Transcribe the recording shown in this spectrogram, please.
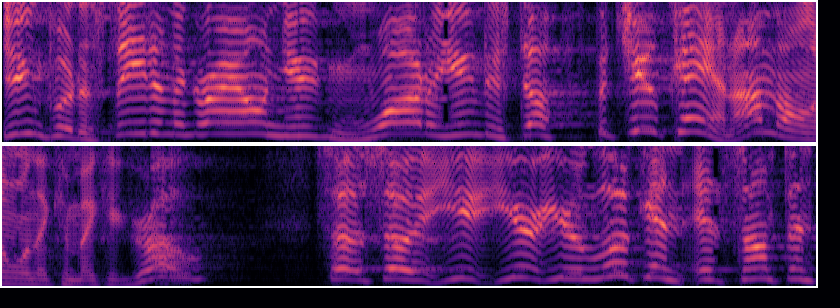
You can put a seed in the ground, you can water, you can do stuff, but you can. I'm the only one that can make it grow. So, so you, you're, you're looking at something.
